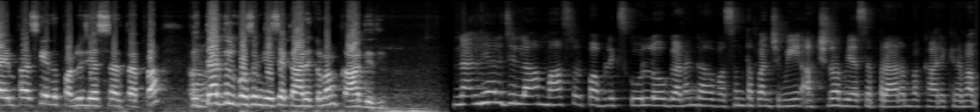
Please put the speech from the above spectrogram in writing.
టైం పాస్కి ఏదో పనులు చేస్తున్నారు తప్ప విద్యార్థుల కోసం చేసే కార్యక్రమం కాదు ఇది. నంద్యాల జిల్లా మాస్టర్ పబ్లిక్ స్కూల్లో ఘనంగా వసంత పంచమి అక్షరాభ్యాస ప్రారంభ కార్యక్రమం.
